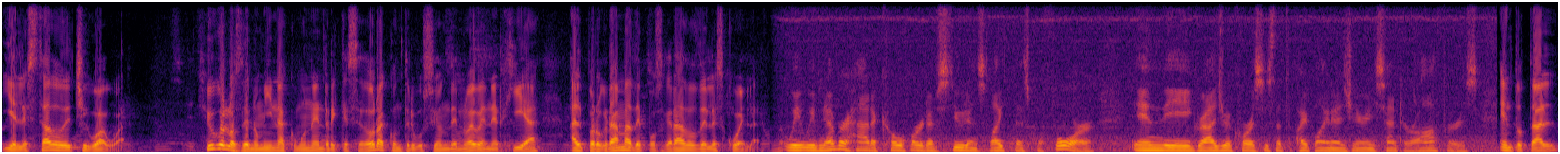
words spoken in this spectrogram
y el estado de Chihuahua. Hugo los denomina como una enriquecedora contribución de nueva energía al programa de posgrado de la escuela. En total,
